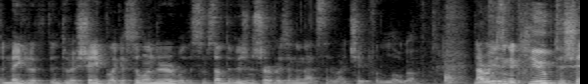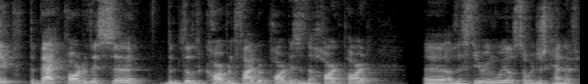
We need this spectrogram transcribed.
and make it into a shape like a cylinder with some subdivision surface and then that's the right shape for the logo. Now we're using a cube to shape the back part of this, uh, the, the carbon fiber part. This is the hard part uh, of the steering wheel. So we're just kind of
